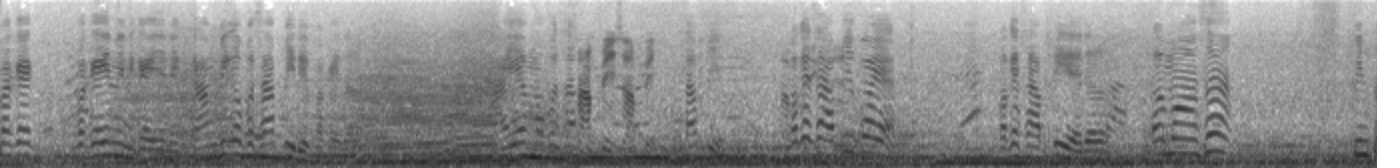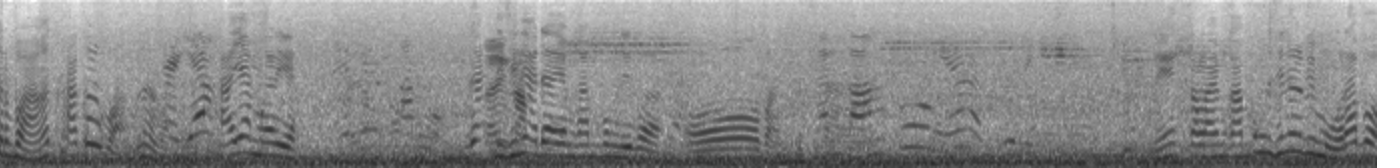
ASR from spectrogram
pakai pakai ini nih kayaknya nih kambing apa sapi dia pakai dalam ayam apa sapi Sapi, sapi. sapi pakai Sapi, sapi pak ya pakai sapi ya dalam ah, masa pinter banget pak bener Pak? Ayam. ayam kali ya enggak di sini ada ayam kampung di bawah oh pantas Ayam kampung ya. Nih kalau ayam kampung di sini lebih murah, Po.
